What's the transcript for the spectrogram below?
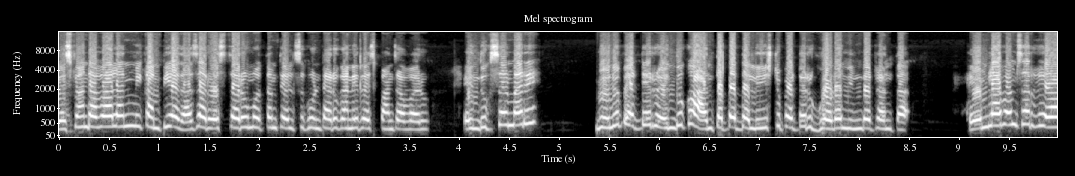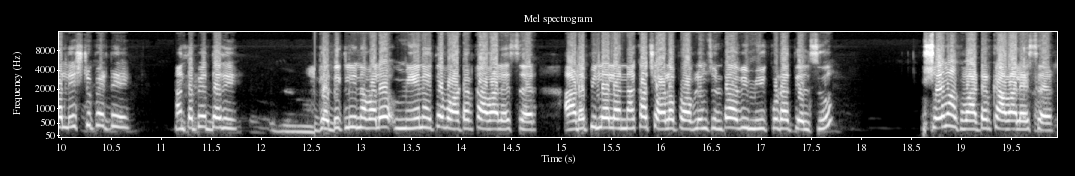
రెస్పాండ్ అవ్వాలని మీకు అనిపించదా సార్ వస్తారు మొత్తం తెలుసుకుంటారు కానీ రెస్పాన్స్ అవ్వరు. ఎందుకు సార్ మరి? మెనూ పెట్టారు ఎందుకు అంత పెద్ద లిస్ట్ పెట్టారు గోడ నిండటంతా. ఏం లాభం సార్ లిస్ట్ పెట్టి? అంత పెద్దది. గడ్డి క్లీన్ అవ్వాలి. మెయిన్ అయితే వాటర్ కావాలి సార్. ఆడపిల్లలు అన్నాక చాలా ప్రాబ్లమ్స్ ఉంటాయి. అవి మీకు కూడా తెలుసు. సో మాకు వాటర్ కావాలి సార్.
